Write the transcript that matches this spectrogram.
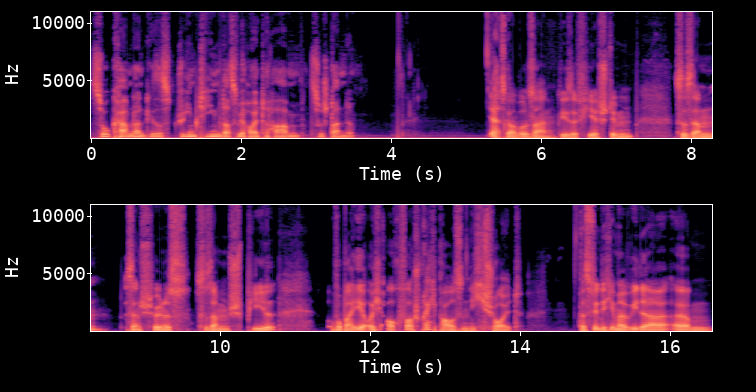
so kam dann dieses Dream Team, das wir heute haben, zustande. Ja, das kann man wohl sagen. Diese vier Stimmen zusammen ist ein schönes Zusammenspiel, wobei ihr euch auch vor Sprechpausen nicht scheut. Das finde ich immer wieder ähm,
